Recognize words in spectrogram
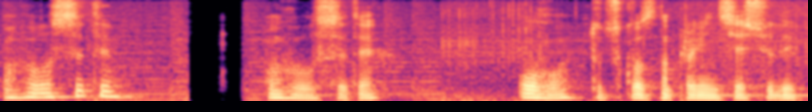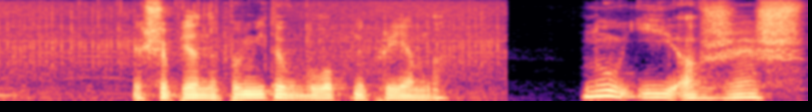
Оголосити. Оголосити. Ого, тут скосна провінція сюди. Якщо б я не помітив, було б неприємно. Ну і а вже ж.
